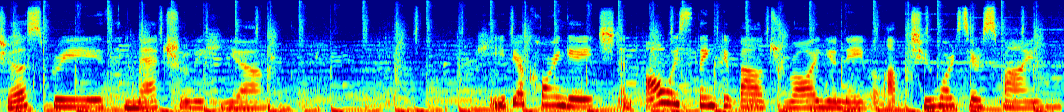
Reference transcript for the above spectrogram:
Just breathe naturally here Keep your core engaged and always think about drawing your navel up towards your spine.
